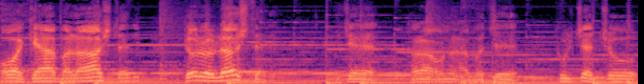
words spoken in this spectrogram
오와 게아발라시테리 벼르러시테리 이제 돌아오는 아버지 둘째 주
